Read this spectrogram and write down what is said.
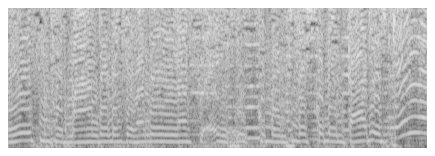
Ustedes, informándoles, llevando las, eh, los comentarios, todo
